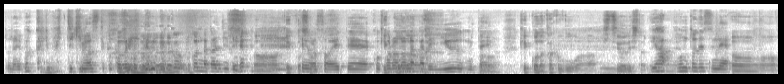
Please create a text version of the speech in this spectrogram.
ドライバッグにも行ってきますとかこう言ってこうこんな感じでああ結構手をそ添えて心の中で言うみたいな。うん結構な覚悟が必要でしたね。いや本当ですね。ああ2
